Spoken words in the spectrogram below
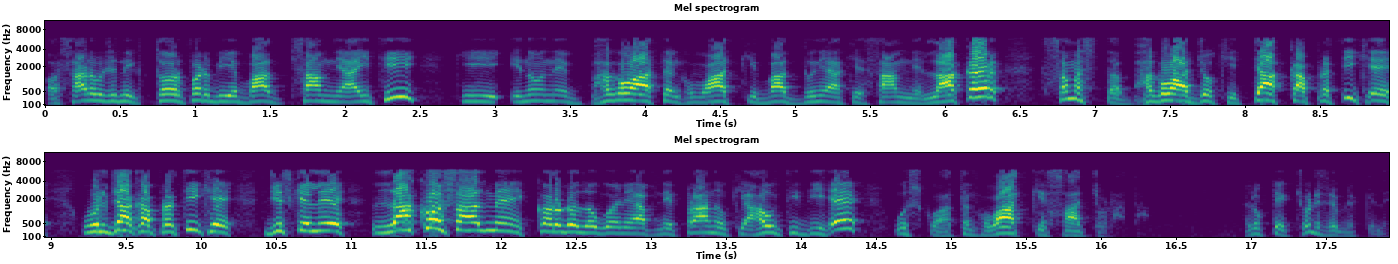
और सार्वजनिक तौर पर भी ये बात सामने आई थी कि इन्होंने भगवा आतंकवाद की बात दुनिया के सामने लाकर, समस्त भगवा जो कि त्याग का प्रतीक है, ऊर्जा का प्रतीक है, जिसके लिए लाखों साल में करोड़ों लोगों ने अपने प्राणों की आहुति दी है, उसको आतंकवाद के साथ जोड़ा था। रुकते एक छोटे से ब्रेक के लिए।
